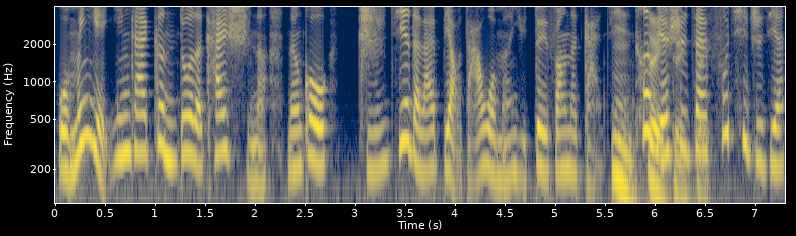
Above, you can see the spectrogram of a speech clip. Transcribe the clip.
我们也应该更多的开始呢，能够。直接的来表达我们与对方的感情，嗯特别是在夫妻之间，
